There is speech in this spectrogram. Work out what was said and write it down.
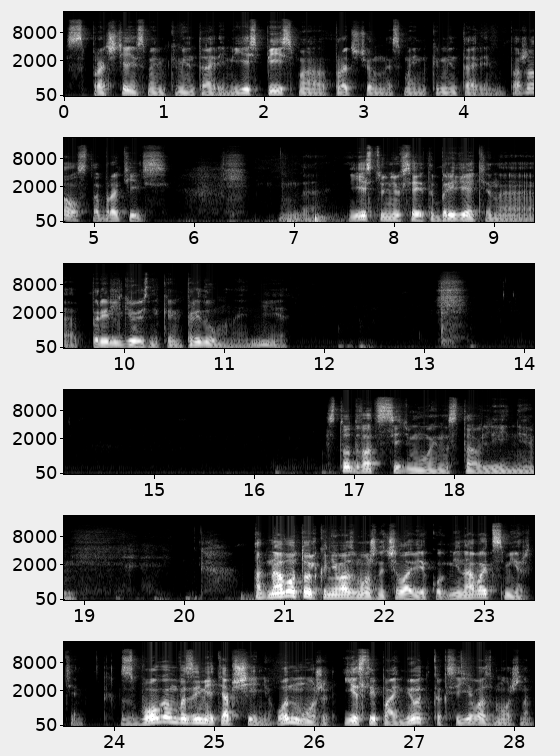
с прочтением с моими комментариями. Есть письма, прочтенные с моими комментариями. Пожалуйста, обратитесь. Да. Есть у него вся эта бредятина религиозниками придуманная? Нет. 127 наставление. Одного только невозможно человеку – миновать смерти. С Богом возыметь общение он может, если поймет, как сие возможно.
